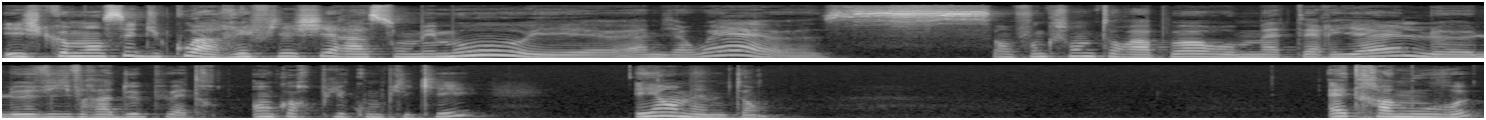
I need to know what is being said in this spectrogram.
et je commençais du coup à réfléchir à son mémo et euh, à me dire ouais, euh, en fonction de ton rapport au matériel, le vivre à deux peut être encore plus compliqué. Et en même temps, être amoureux,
